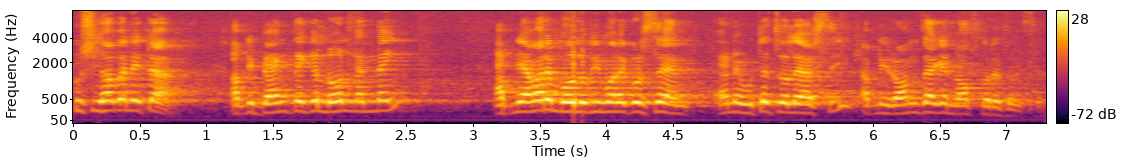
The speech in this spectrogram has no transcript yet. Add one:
খুশি হবেন এটা? আপনি ব্যাংক থেকে লোন নেন নাই? আপনি আমার মৌলবী মনে করছেন, এনে উঠে চলে আসছি, আপনি রং জায়গায় নক করে ফেলছেন।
